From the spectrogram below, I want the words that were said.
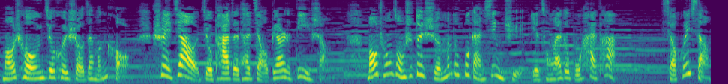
毛虫就会守在门口，睡觉就趴在它脚边的地上。毛虫总是对什么都不感兴趣，也从来都不害怕。小灰想，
